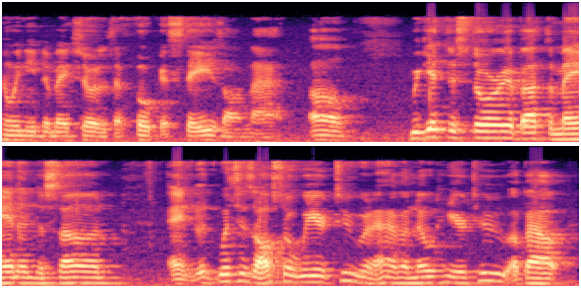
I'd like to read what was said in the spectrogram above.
and we need to make sure that the focus stays on that. Um, we get this story about the man in the sun, and which is also weird too. And I have a note here too about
